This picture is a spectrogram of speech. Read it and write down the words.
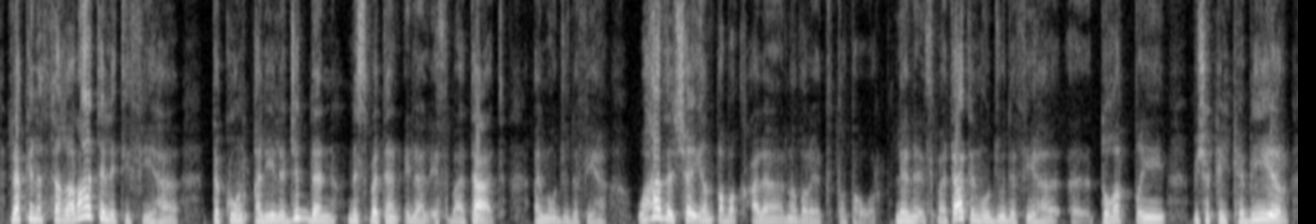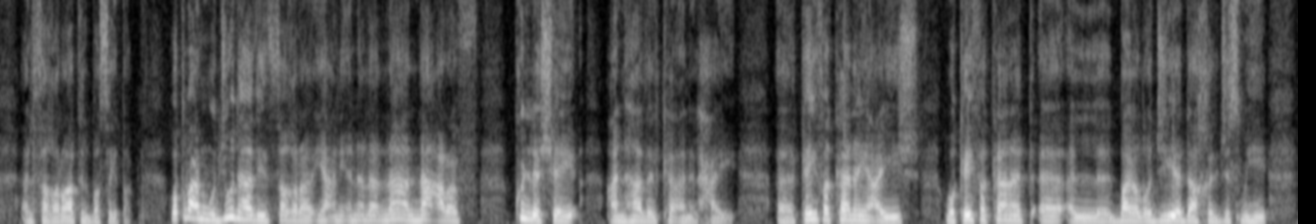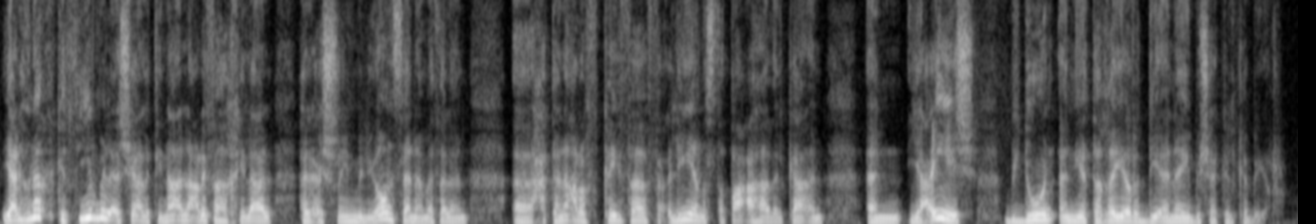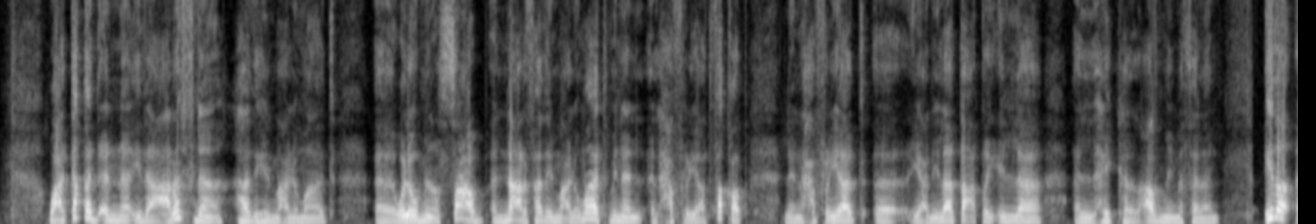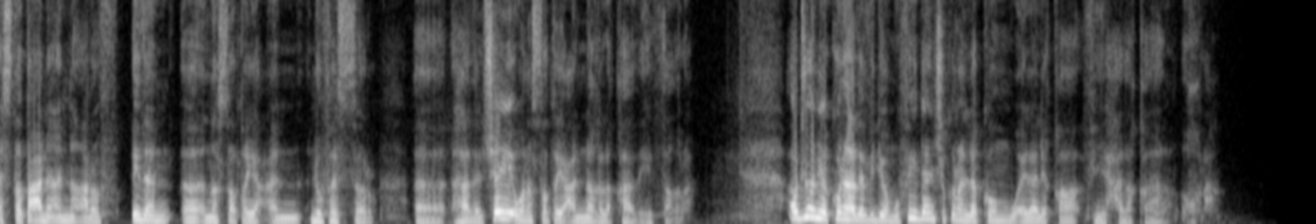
لكن الثغرات التي فيها تكون قليلة جدا نسبة إلى الإثباتات الموجودة فيها، وهذا الشيء ينطبق على نظرية التطور، لأن الإثباتات الموجودة فيها آه، تغطي بشكل كبير الثغرات البسيطة، وطبعا وجود هذه الثغرة يعني أننا لا نعرف كل شيء عن هذا الكائن الحي، آه، كيف كان يعيش، وكيف كانت آه، البيولوجية داخل جسمه. يعني هناك كثير من الأشياء التي نعرفها خلال هالعشرين مليون سنة مثلا آه، حتى نعرف كيف فعليا استطاع هذا الكائن أن يعيش بدون أن يتغير الدي ان اي بشكل كبير. وأعتقد أن إذا عرفنا هذه المعلومات ولو من الصعب أن نعرف هذه المعلومات من الحفريات فقط لأن الحفريات آه، يعني لا تعطي إلا الهيكل العظمي مثلا إذا استطعنا أن نعرف اذا آه، نستطيع أن نفسر هذا الشيء ونستطيع أن نغلق هذه الثغرة. أرجو أن يكون هذا الفيديو مفيدا شكرا لكم وإلى اللقاء في حلقة أخرى.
